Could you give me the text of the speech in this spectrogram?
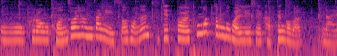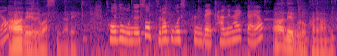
어, 그럼 건설 현장에 있어서는 디지털 통합정보관리실 같은 거 맞나요? 아, 네, 네, 맞습니다. 네. 저도 오늘 수업 들어보고 싶은데 가능할까요? 아, 네, 물론 가능합니다.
